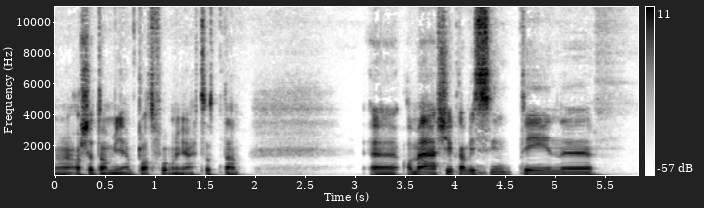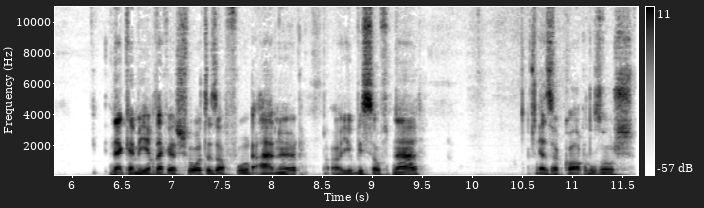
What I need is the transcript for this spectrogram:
Azt sem tudom, milyen platformon játszottam. A másik, ami szintén nekem érdekes volt, ez a For Honor a Ubisoftnál. Ez a kardozós,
